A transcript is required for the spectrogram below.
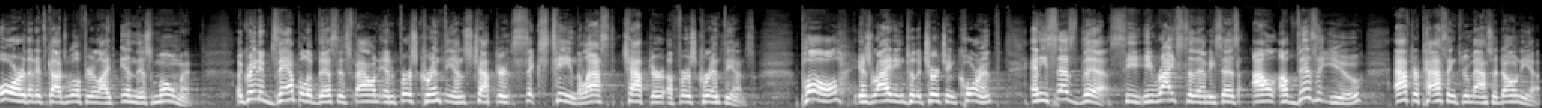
or that it's God's will for your life in this moment. A great example of this is found in 1 Corinthians chapter 16, the last chapter of 1 Corinthians. Paul is writing to the church in Corinth, and he says this. He, he writes to them, he says, I'll, I'll visit you after passing through Macedonia.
